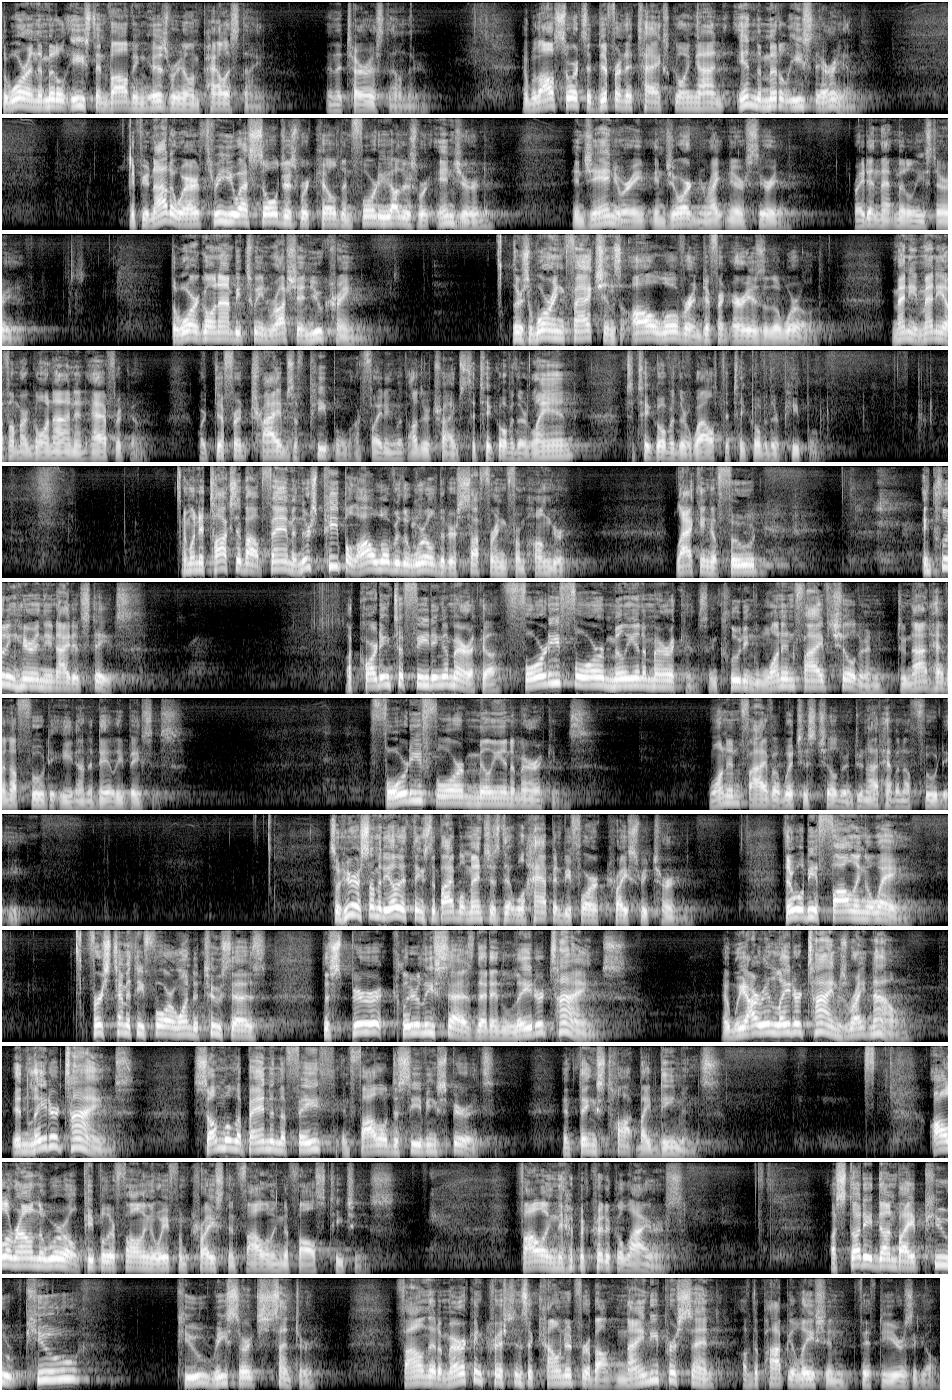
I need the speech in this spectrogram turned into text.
the war in the Middle East involving Israel and Palestine and the terrorists down there, and with all sorts of different attacks going on in the Middle East area. If you're not aware, three U.S. soldiers were killed and 40 others were injured in January in Jordan, right near Syria, right in that Middle East area. The war going on between Russia and Ukraine. There's warring factions all over in different areas of the world. Many, many of them are going on in Africa, where different tribes of people are fighting with other tribes to take over their land, to take over their wealth, to take over their people. And when it talks about famine, there's people all over the world that are suffering from hunger lacking of food, including here in the United States. According to Feeding America, 44 million Americans, including one in five children, do not have enough food to eat on a daily basis. 44 million Americans, one in five of which is children, do not have enough food to eat. So, here are some of the other things the Bible mentions that will happen before Christ's return. There will be a falling away. 1 Timothy 4 1 to 2 says, The Spirit clearly says that in later times, and we are in later times right now, in later times, some will abandon the faith and follow deceiving spirits and things taught by demons. All around the world, people are falling away from Christ and following the false teachings, following the hypocritical liars. A study done by Pew, Pew, Pew Research Center found that American Christians accounted for about 90% of the population 50 years ago.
